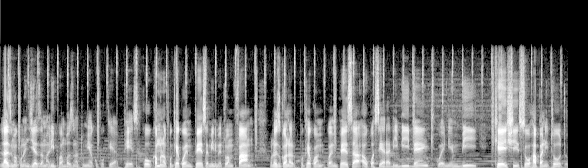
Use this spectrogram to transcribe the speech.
lazima kuna njia za malipo ambazo zinatumia kupokea pesa. Kwa kama unapokea kwa mpesa mi nimetoa mfano, unaweza ukawa unapokea kwa, kwa M-Pesa au kwa CRDB bank, kwa NMB, keshi So hapa ni total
